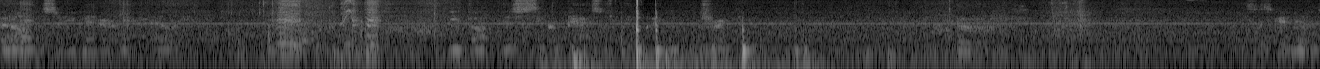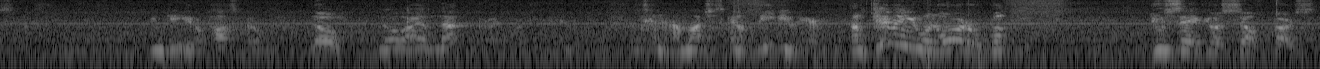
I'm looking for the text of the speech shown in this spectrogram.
That officer you met earlier, Elliot. He thought this secret passageway might do the trick. This is good news. We can get you to hospital. No, no, I am not the priority here. Lieutenant, I'm not just gonna leave you here. I'm giving you an order, rookie. You save yourself first.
